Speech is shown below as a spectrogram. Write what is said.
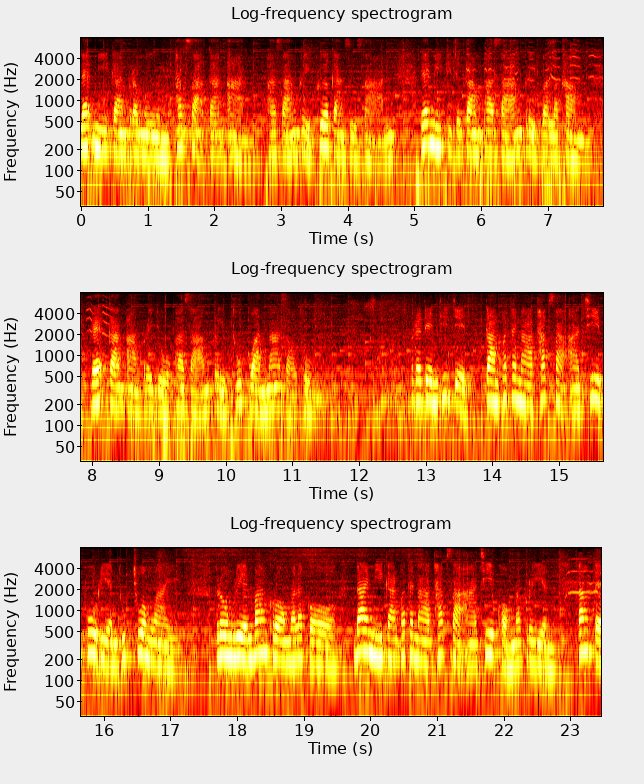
และมีการประเมินทักษะการอ่าน ภาษาอังกฤษเพื่อการสื่อสาร และมีกิจกรรมภาษาอังกฤษวันละคำและการอ่านประโยคภาษาอังกฤษทุกวันหน้าเสาธงประเด็นที่ 7 การพัฒนาทักษะอาชีพผู้เรียนทุกช่วงวัย โรงเรียนบ้านคลองมะละกอ ได้มีการพัฒนาทักษะอาชีพของนักเรียน ตั้งแต่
